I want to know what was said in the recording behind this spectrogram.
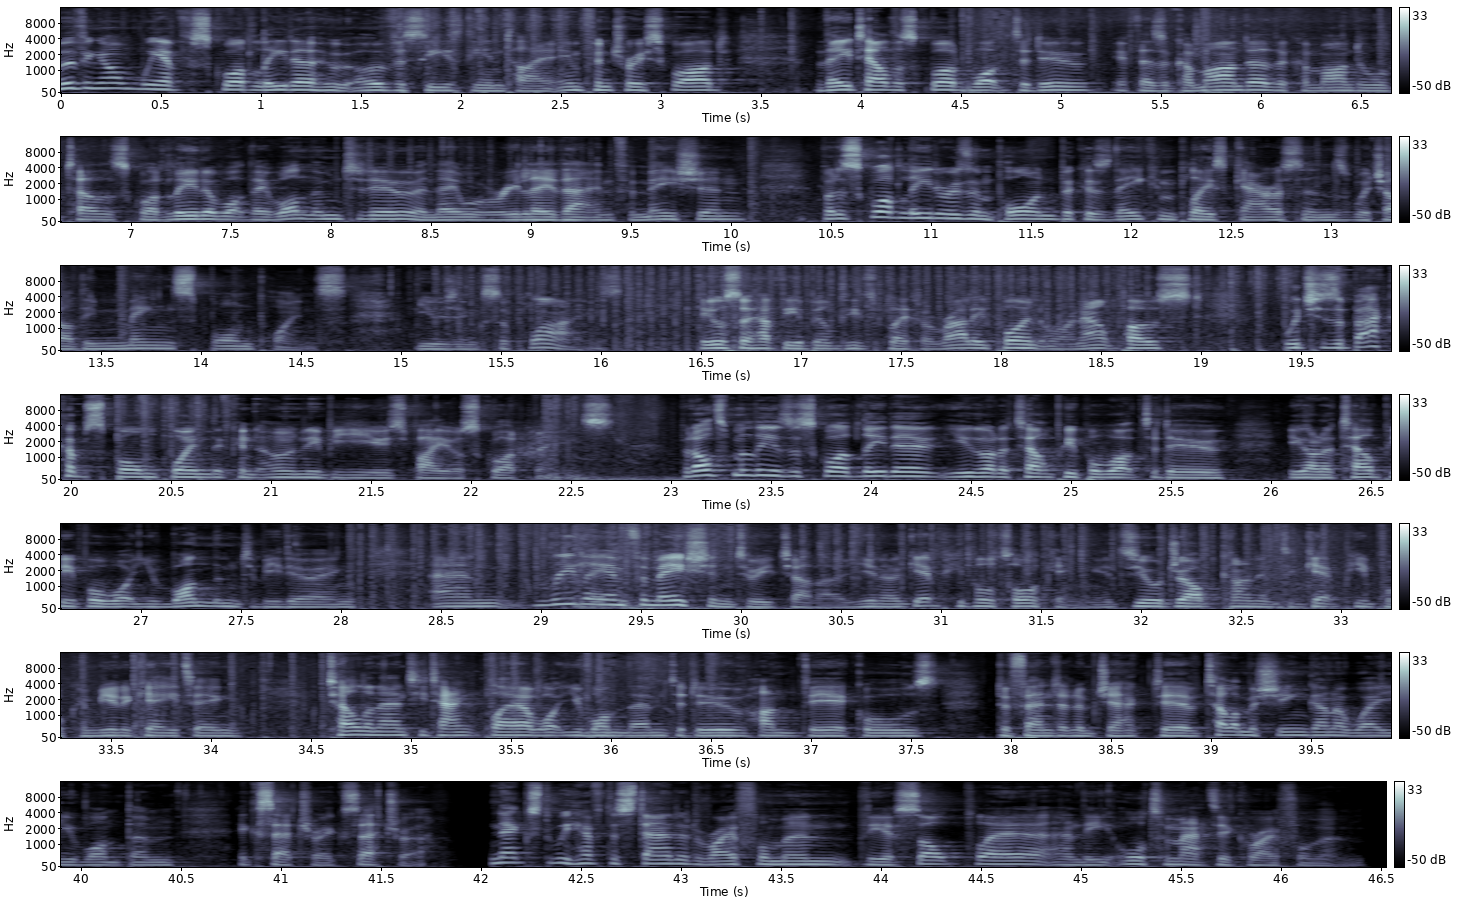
Moving on, we have the squad leader who oversees the entire infantry squad. They tell the squad what to do. If there's a commander, the commander will tell the squad leader what they want them to do and they will relay that information. But a squad leader is important because they can place garrisons which are the main spawn points using supplies. They also have the ability to place a rally point or an outpost, which is a backup spawn point that can only be used by your squad mates. But ultimately, as a squad leader, you got to tell people what to do. You got to tell people what you want them to be doing, and relay information to each other. You know, get people talking. It's your job, kind of, to get people communicating. Tell an anti-tank player what you want them to do. Hunt vehicles, defend an objective. Tell a machine gunner where you want them, etc., etc. Next, we have the standard rifleman, the assault player, and the automatic rifleman.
